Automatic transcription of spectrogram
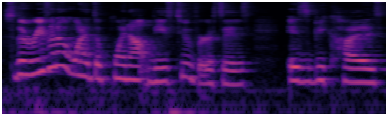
So, the reason I wanted to point out these two verses is because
